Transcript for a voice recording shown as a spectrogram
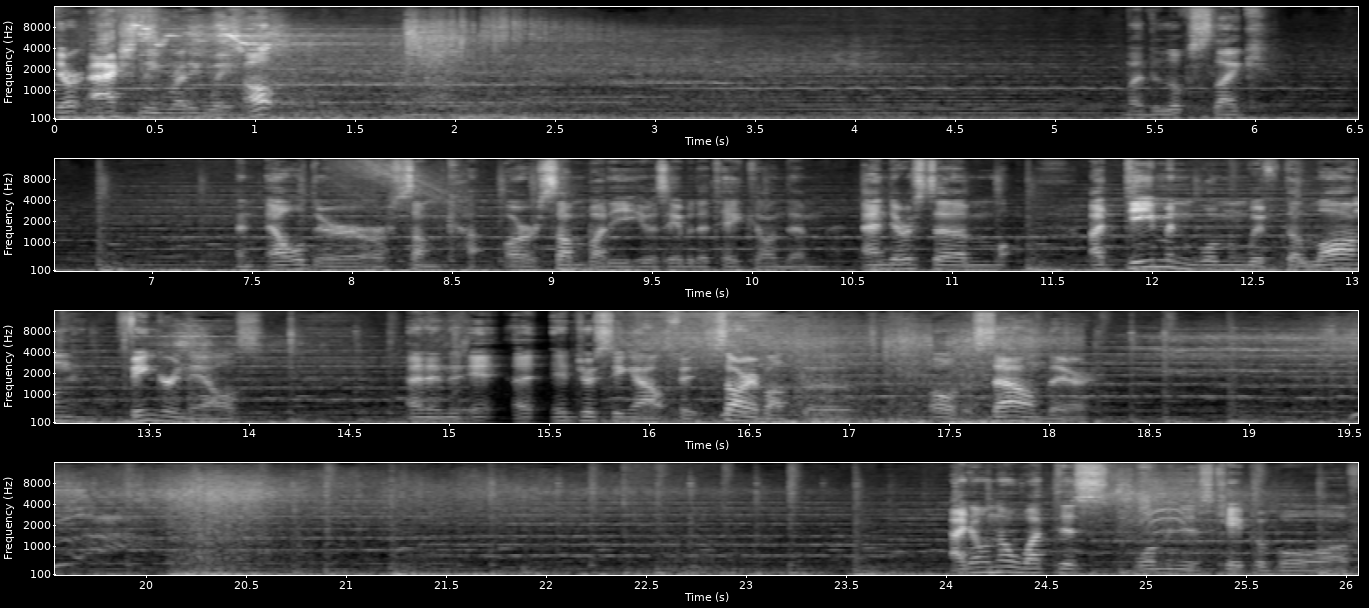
They're actually running away. Oh! But it looks like an elder or some or somebody who was able to take on them. And there's a, a demon woman with the long fingernails and an, an interesting outfit. Sorry about the oh the sound there. I don't know what this woman is capable of,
